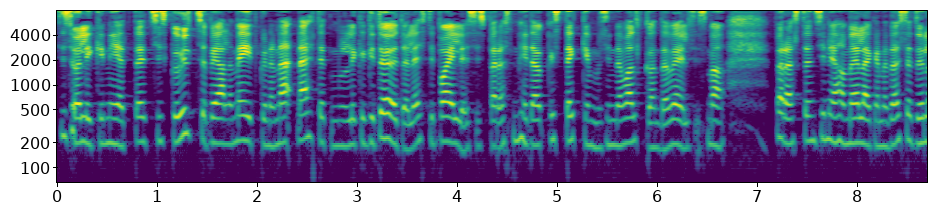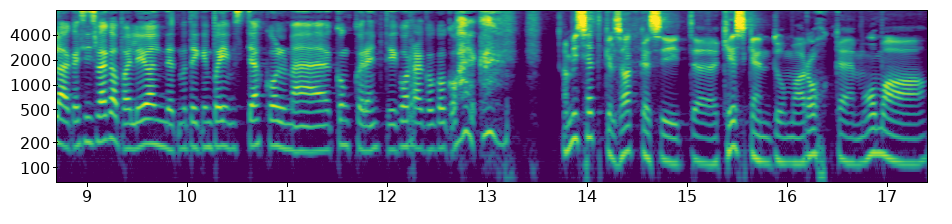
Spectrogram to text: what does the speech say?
siis oligi nii, et, et siis kui üldse peale meid, kui nähti, et mul ikkagi tööd oli hästi palju, siis pärast meid hakkas tekkima sinna valdkonda veel, siis ma. pärast andsin hea meelega need asjad üle, aga siis väga palju ei olnud, nii et ma tegin põhimõtteliselt jah, kolme konkurenti korraga kogu aeg aga mis hetkel sa hakkasid äh, keskenduma rohkem oma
